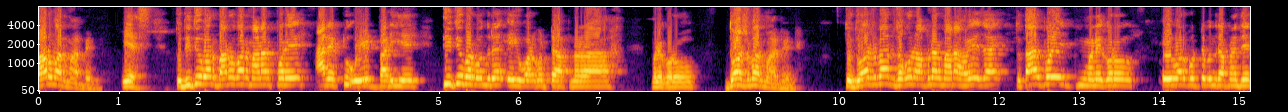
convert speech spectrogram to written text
বারো বার মারবেন। ইয়েস তো দ্বিতীয়বার বারো বার মারার পরে আর একটু ওয়েট বাড়িয়ে তৃতীয়বার বন্ধুরা এই ওয়ার্কআউটটা আপনারা মনে করো দশ বার মারবেন। তো দশ বার যখন আপনার মারা হয়ে যায়, তো তারপরে মনে করো এই ওয়ার্কআউটটা বন্ধুরা আপনাদের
